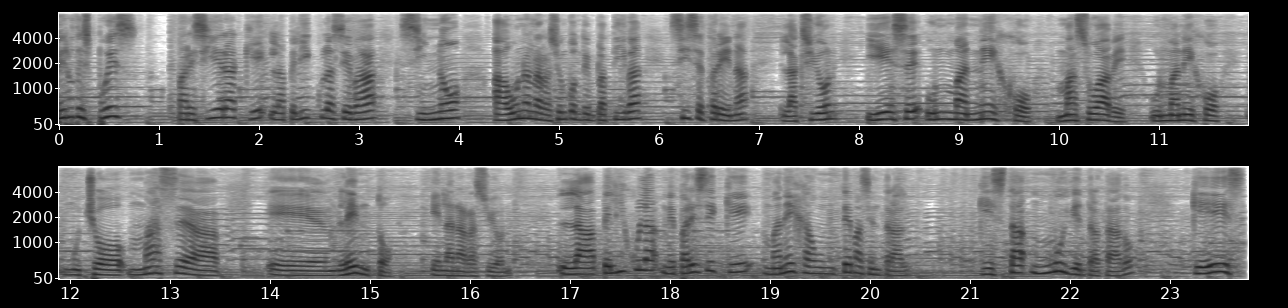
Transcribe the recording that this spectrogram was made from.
Pero después pareciera que la película se va, si no a una narración contemplativa, sí se frena la acción y es eh, un manejo más suave, un manejo mucho más eh, eh, lento en la narración. La película me parece que maneja un tema central que está muy bien tratado, que es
